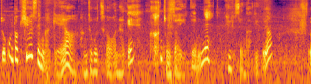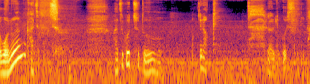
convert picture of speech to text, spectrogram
조금 더 키울 생각이에요. 방조고추가 워낙에 큰 종자이기 때문에 더 키울 생각이고요. 요거는 가지고추. 가지고추도 이렇게 잘 열리고 있습니다.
